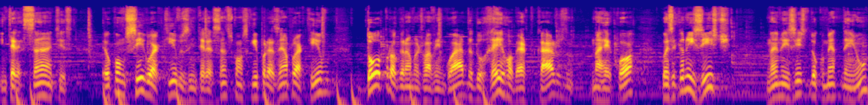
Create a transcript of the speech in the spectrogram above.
interessantes. Eu consigo arquivos interessantes, consegui, por exemplo, o arquivo do programa Jovem Guarda, do Rei Roberto Carlos, na Record, coisa que não existe, né? não existe documento nenhum.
